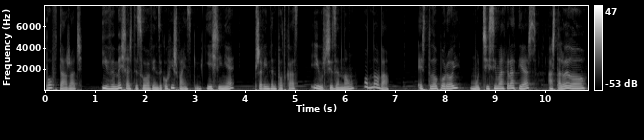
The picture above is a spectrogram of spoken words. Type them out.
powtarzać i wymyślać te słowa w języku hiszpańskim. Jeśli nie, przewin ten podcast i ucz się ze mną od nowa. Es todo por hoy. Muchísimas gracias. Hasta luego.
